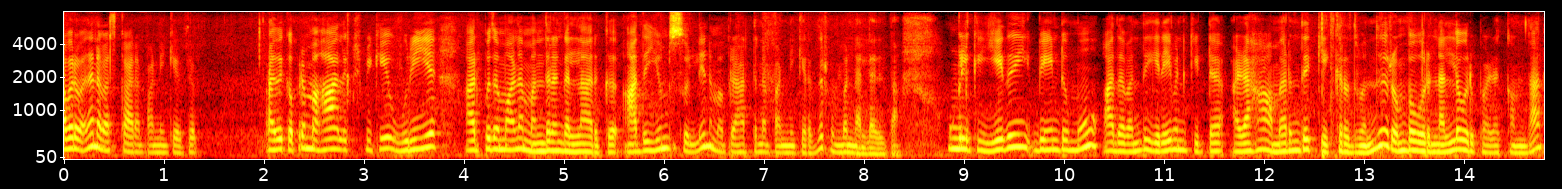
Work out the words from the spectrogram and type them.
அவரை வந்து நமஸ்காரம் பண்ணிக்கிறது. அதுக்கப்புறம் மகாலட்சுமிக்கே உரிய அற்புதமான மந்திரங்கள்லாம் இருக்குது அதையும் சொல்லி நம்ம பிரார்த்தனை பண்ணிக்கிறது ரொம்ப நல்லது தான் உங்களுக்கு எதை வேண்டுமோ அதை வந்து இறைவன்கிட்ட அழகாக அமர்ந்து கேட்குறது வந்து ரொம்ப ஒரு நல்ல ஒரு பழக்கம் தான்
